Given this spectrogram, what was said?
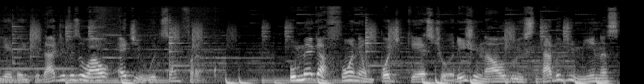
e a identidade visual é de Hudson Franco. O Megafone é um podcast original do estado de Minas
